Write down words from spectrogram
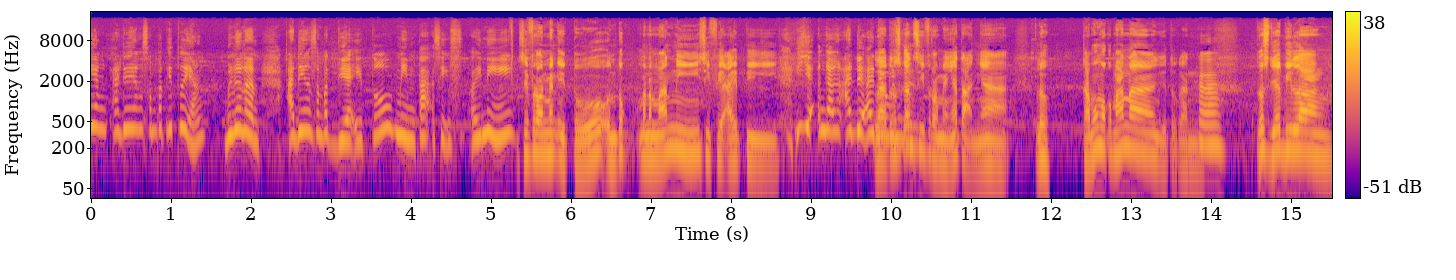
yang ada yang sempat itu yang beneran ada yang sempat dia itu minta si f- ini Si frontman itu untuk menemani si VIP. iya enggak enggak, ada ada Lah terus kan si frontmannya tanya, "Loh, kamu mau ke mana?" gitu kan. Heeh. Terus dia bilang,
